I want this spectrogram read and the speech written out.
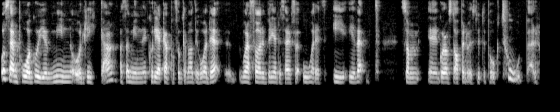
Och sen pågår ju min och Ulrika, alltså min kollega på Funka med ADHD, våra förberedelser för årets e-event som eh, går av stapeln då i slutet på oktober.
